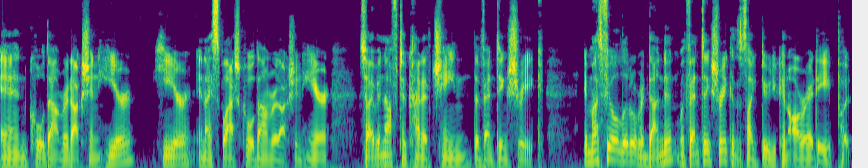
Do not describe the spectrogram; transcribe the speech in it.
and cooldown reduction here, here, and I splash cooldown reduction here. So I have enough to kind of chain the Venting Shriek. It must feel a little redundant with Venting Shriek because it's like, dude, you can already put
